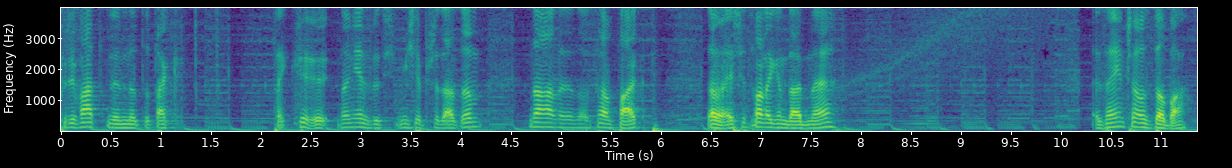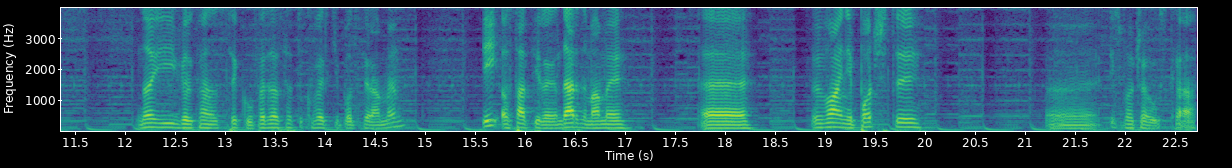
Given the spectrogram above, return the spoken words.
prywatnym, no to tak... Tak, y, no niezbyt mi się przydadzą. No ale no sam fakt. Dobra, jeszcze dwa legendarne. Zajęcza ozdoba. No i wielkanocny kufer. Zaraz te kuferki potwieramy. I ostatni legendarny mamy e, wywołanie poczty e, i smoczełuska.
